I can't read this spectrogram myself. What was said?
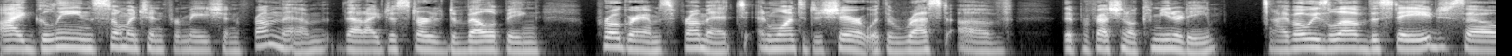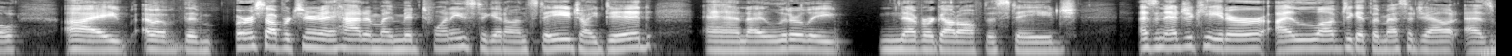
I gleaned so much information from them that I just started developing programs from it and wanted to share it with the rest of the professional community. I've always loved the stage, so I uh, the first opportunity I had in my mid 20s to get on stage, I did, and I literally never got off the stage. As an educator, I love to get the message out as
